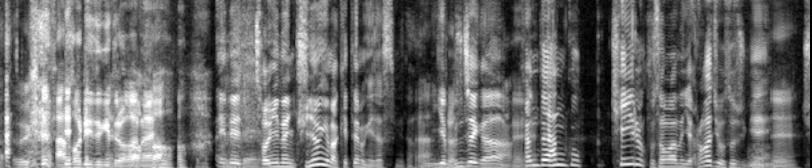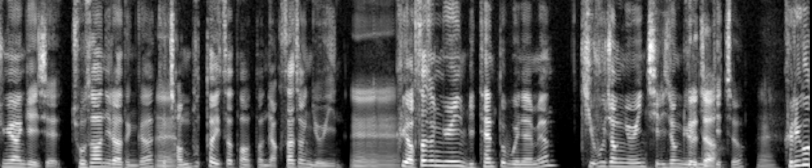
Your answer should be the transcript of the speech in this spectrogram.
의견 아 거리두기 들어가나요? 아니, 근데 오케이. 저희는 균형이 맞기 때문에 괜찮습니다. 아, 이게 그렇습니다. 문제가 네. 현대 한국 K를 구성하는 여러 가지 요소 중에 어. 예. 중요한 게 이제 조선이라든가 그 네. 전부터 있었던 어떤 역사적 요인. 그 역사적 요인 밑엔 또 뭐냐면 기후적 요인, 지리적 요인이 그렇죠. 있겠죠. 예. 그리고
